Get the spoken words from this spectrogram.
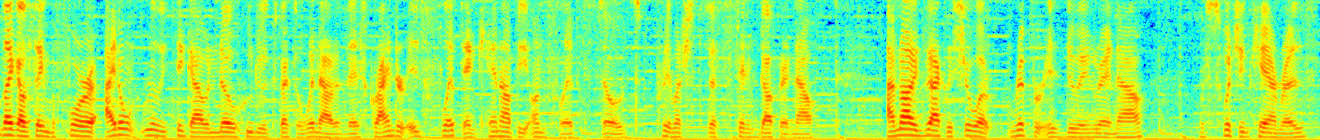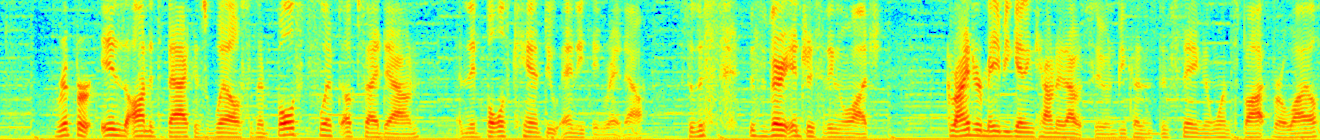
like I was saying before, I don't really think I would know who to expect to win out of this. Grinder is flipped and cannot be unflipped, so it's pretty much just a sitting duck right now. I'm not exactly sure what Ripper is doing right now. We're switching cameras. Ripper is on its back as well, so they're both flipped upside down, and they both can't do anything right now. So this, this is very interesting to watch. Grinder may be getting counted out soon because it's been staying in one spot for a while.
